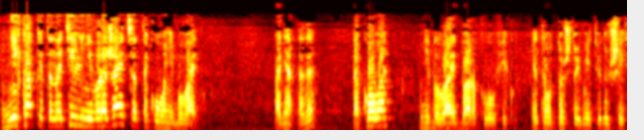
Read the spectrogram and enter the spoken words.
никак это на теле не выражается, такого не бывает. Понятно, да? Такого не бывает баракулуфику. Это вот то, что имеет в виду шейх.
